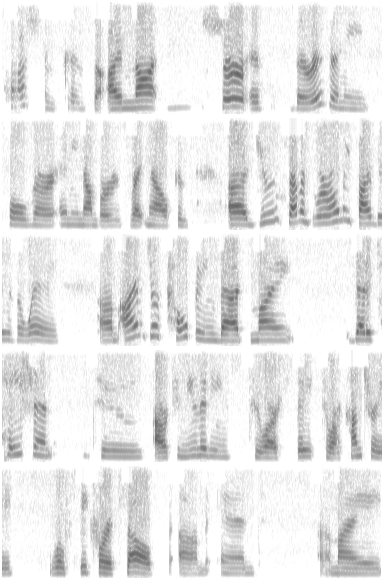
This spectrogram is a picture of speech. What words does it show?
question because I'm not sure if there is any polls or any numbers right now because uh, June 7th, we're only five days away. Um, I'm just hoping that my dedication to our communities, to our state, to our country will speak for itself. Um, and uh, my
